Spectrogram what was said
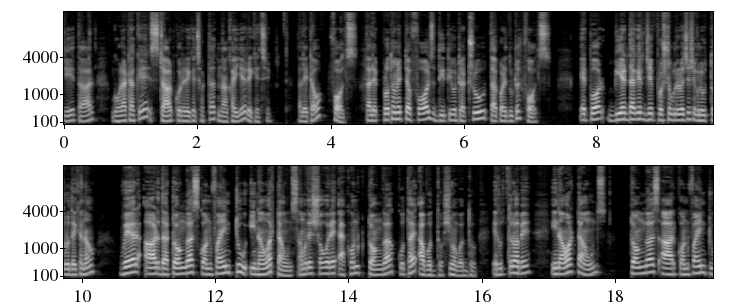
যে তার ঘোড়াটাকে স্টার্ভ করে রেখেছে, অর্থাৎ না খাইয়ে রেখেছে। তাহলে এটাও ফলস তাহলে প্রথমেরটা ফলস দ্বিতীয়টা ট্রু তারপরে দুটো ফলস এরপর বিয়ের দাগের যে প্রশ্নগুলো রয়েছে সেগুলো উত্তর দেখে নাও। Where are the tongas confine to in our towns আমাদের শহরে এখন টঙ্গা কোথায় আবদ্ধ? সীমাবদ্ধ। এর উত্তর হবে in our towns tongas are confine to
